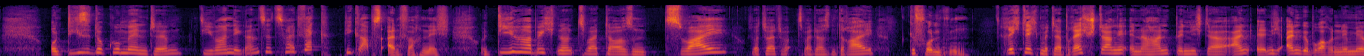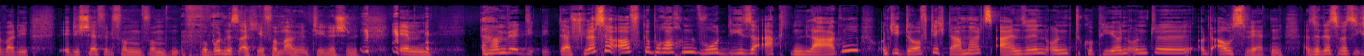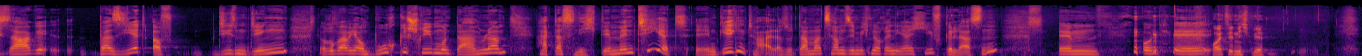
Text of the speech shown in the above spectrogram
Und diese Dokumente, die waren die ganze Zeit weg. Die gab es einfach nicht. Und die habe ich 2002 oder 2003 gefunden. Richtig, mit der Brechstange in der Hand bin ich da ein, äh, nicht eingebrochen. Neben mir war die, äh, die Chefin vom, vom, vom Bundesarchiv, vom argentinischen. Ähm, haben wir die, der Schlösser aufgebrochen, wo diese Akten lagen und die durfte ich damals einsehen und kopieren und, äh, und auswerten. Also das, was ich sage, basiert auf diesen Dingen. Darüber habe ich auch ein Buch geschrieben und Daimler hat das nicht dementiert. Im Gegenteil. Also damals haben sie mich noch in ihr Archiv gelassen. Ähm, und, äh, Heute nicht mehr.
